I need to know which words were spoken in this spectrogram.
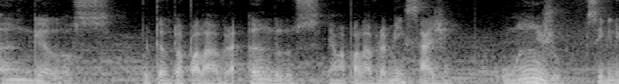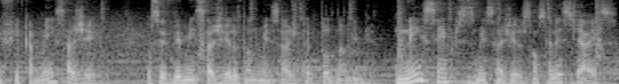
Angelos. Portanto, a palavra Angelos é uma palavra mensagem. O anjo significa mensageiro. Você vê mensageiros dando mensagem o tempo todo na Bíblia. Nem sempre esses mensageiros são celestiais.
